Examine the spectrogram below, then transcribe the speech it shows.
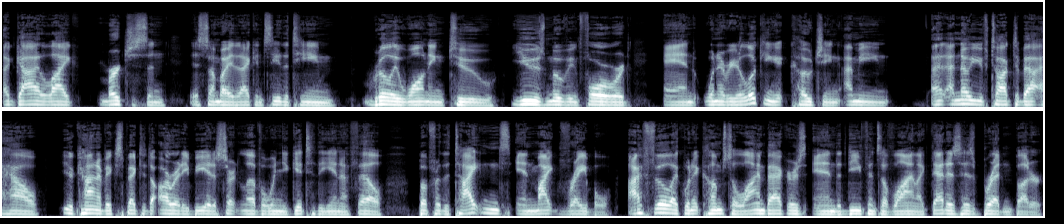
A guy like Murchison is somebody that I can see the team really wanting to use moving forward. And whenever you're looking at coaching, I mean, I, I know you've talked about how you're kind of expected to already be at a certain level when you get to the NFL. But for the Titans and Mike Vrabel, I feel like when it comes to linebackers and the defensive line, like that is his bread and butter.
